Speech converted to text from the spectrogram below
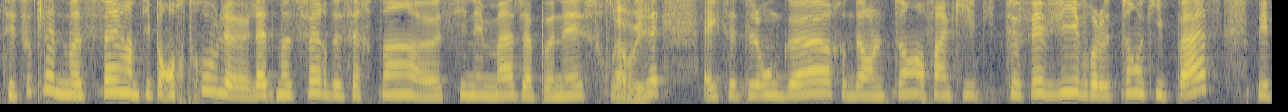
c'est, toute l'atmosphère un petit peu. On retrouve l'atmosphère de certains euh, cinémas japonais, je trouve, Ah tu oui. sais, avec cette longueur dans le temps, enfin, qui te fait vivre le temps qui passe, mais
